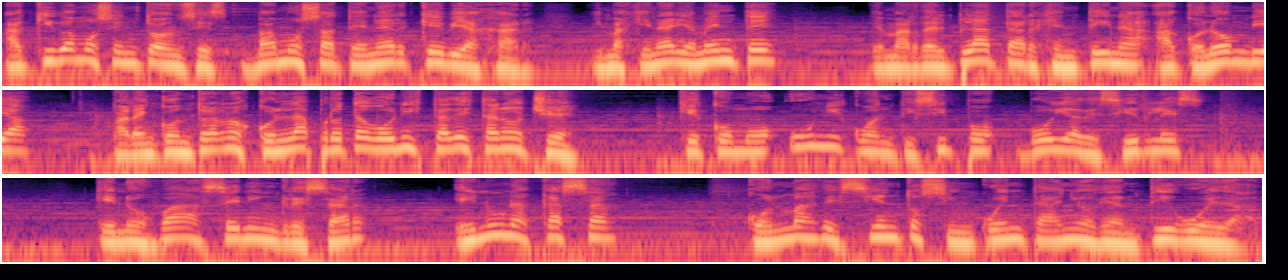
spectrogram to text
Aquí vamos entonces, vamos a tener que viajar imaginariamente de Mar del Plata, Argentina, a Colombia, para encontrarnos con la protagonista de esta noche, que como único anticipo voy a decirles que nos va a hacer ingresar en una casa con más de 150 años de antigüedad.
